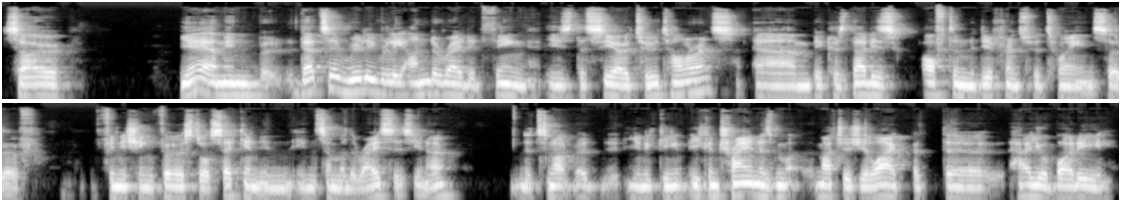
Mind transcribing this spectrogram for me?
So, yeah, I mean, that's a really, really underrated thing is the CO2 tolerance, um, because that is often the difference between sort of finishing first or second in, in some of the races, you know? it's not you know you can train as much as you like, but the how your body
